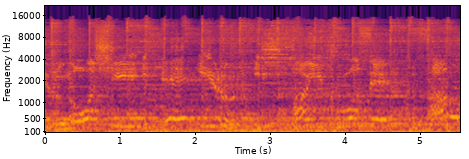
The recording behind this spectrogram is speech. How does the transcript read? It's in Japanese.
いるのは知っている。いっぱい食わせ草を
